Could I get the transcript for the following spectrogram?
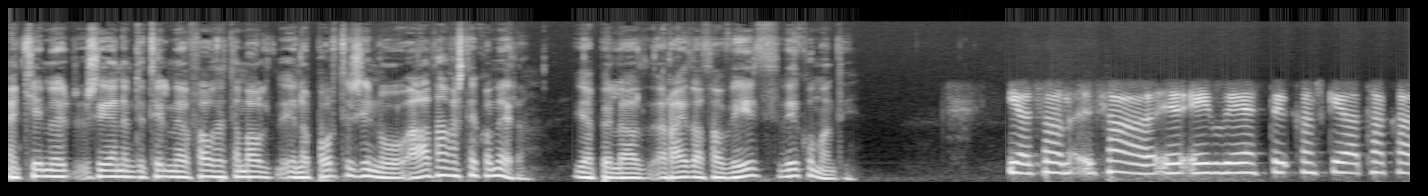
En kemur síðan nefndi til með að fá þetta mál inn á bortið sín og aðhafast eitthvað meira? Ég hef vel að ræða þá við viðkomandi. Já, það, það eigum við eftir kannski að taka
